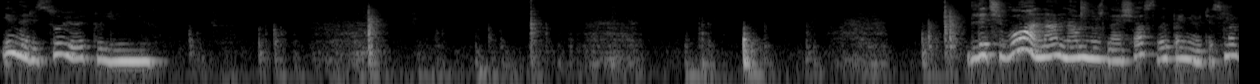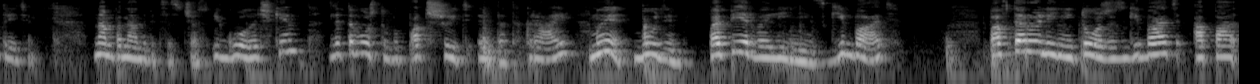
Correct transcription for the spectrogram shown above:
и нарисую эту линию. Для чего она нам нужна? Сейчас вы поймете. Смотрите, нам понадобится сейчас иголочки. Для того, чтобы подшить этот край, мы будем по первой линии сгибать по второй линии тоже сгибать, а по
